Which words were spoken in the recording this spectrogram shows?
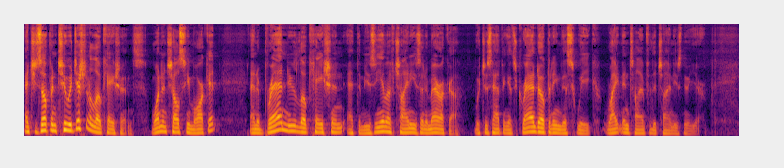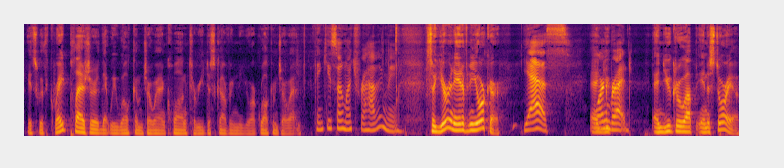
And she's opened two additional locations one in Chelsea Market and a brand new location at the Museum of Chinese in America, which is having its grand opening this week, right in time for the Chinese New Year. It's with great pleasure that we welcome Joanne Kwong to Rediscovering New York. Welcome, Joanne. Thank you so much for having me. So, you're a native New Yorker. Yes, And born you- and bred. And you grew up in Astoria.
